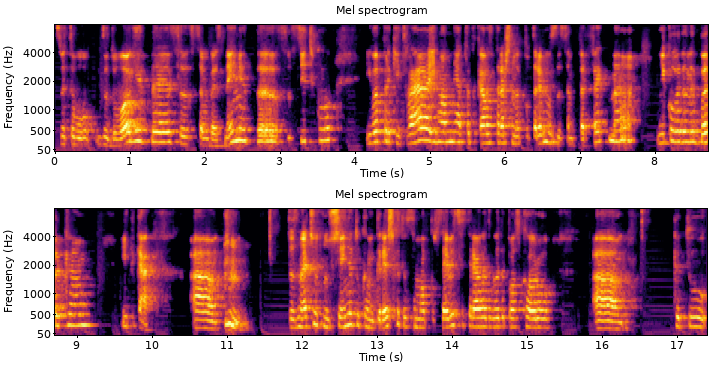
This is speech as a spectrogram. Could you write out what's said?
с методологията, с обясненията, с всичко. И въпреки това имам някаква такава страшна потребност да съм перфектна, никога да не бъркам и така. А, Та значи отношението към грешката сама по себе си трябва да бъде по-скоро а, като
